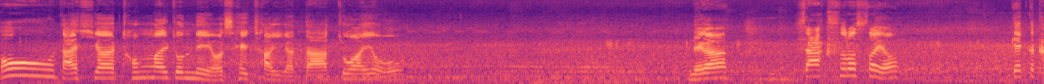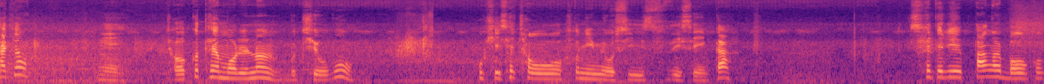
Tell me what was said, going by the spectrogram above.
어 날씨가 정말 좋네요. 세차기가 딱 좋아요. 내가 싹 쓸었어요. 깨끗하죠? 네. 저 끝에 머리는 못 치우고 혹시 세차 후 손님이 올 수- 수도 있으니까 새들이 빵을 먹고,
